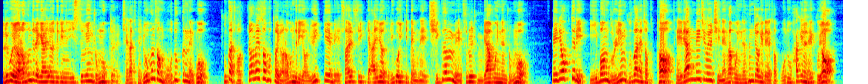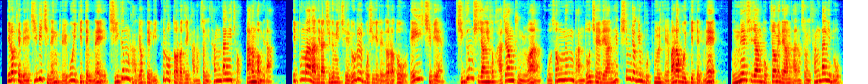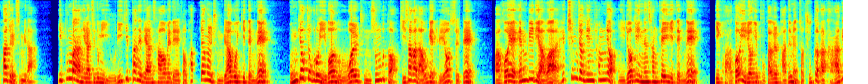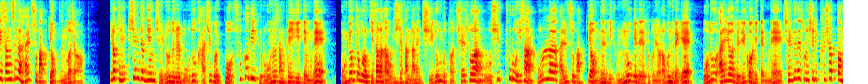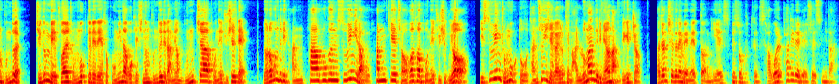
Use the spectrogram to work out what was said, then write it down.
그리고 여러분들에게 알려드리는 이 스윙 종목들 제가 재료 분석 모두 끝내고 주가 저점에서부터 여러분들이 여유 있게 매수할 수 있게 알려드리고 있기 때문에 지금 매수를 준비하고 있는 종목 세력들이 이번 눌림 구간에서부터 대량 매집을 진행하고 있는 흔적에 대해서 모두 확인을 했고요. 이렇게 매집이 진행되고 있기 때문에 지금 가격대 밑으로 떨어질 가능성이 상당히 적다는 겁니다. 이뿐만 아니라 지금 이 재료를 보시게 되더라도 HBM, 지금 시장에서 가장 중요한 고성능 반도체에 대한 핵심적인 부품을 개발하고 있기 때문에 국내 시장 독점에 대한 가능성이 상당히 높아져 있습니다. 이뿐만 아니라 지금 이 유리기판에 대한 사업에 대해서 확장을 준비하고 있기 때문에 본격적으로 이번 5월 중순부터 기사가 나오게 되었을 때 과거의 엔비디아와 핵심적인 협력 이력이 있는 상태이기 때문에 이 과거 이력이 부각을 받으면서 주가가 강하게 상승을 할 수밖에 없는 거죠. 이렇게 핵심적인 재료들을 모두 가지고 있고 수급이 들어오는 상태이기 때문에 본격적으로 기사가 나오기 시작한다면 지금부터 최소한 50% 이상 올라갈 수밖에 없는 이 종목에 대해서도 여러분들에게 모두 알려드릴 거기 때문에 최근에 손실이 크셨던 분들 지금 매수할 종목들에 대해서 고민하고 계시는 분들이라면 문자 보내주실 때 여러분들이 단타 혹은 스윙이라고 함께 적어서 보내주시고요. 이 스윙 종목도 단순히 제가 이렇게 말로만 드리면 안 되겠죠. 가장 최근에 매매했던 이 SP소프트 4월 8일에 매수했습니다.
